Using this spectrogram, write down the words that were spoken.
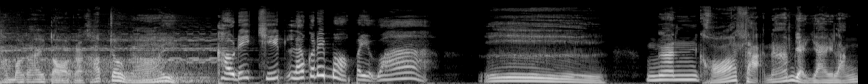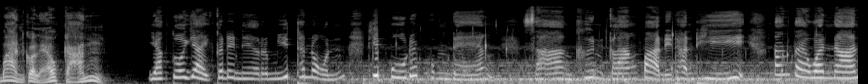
ทำอะไรต่อหรอครับเจ้านาย เขาได้คิดแล้วก็ได้บอกไปว่า เออ งั้นขอสระน้ำใหญ่ ๆ หลังบ้านก็แล้วกัน ยักษ์ตัวใหญ่ก็ได้เนรมิตถนนที่ปูด้วยพรมแดง สร้างขึ้นกลางป่าในทันที ตั้งแต่วันนั้น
